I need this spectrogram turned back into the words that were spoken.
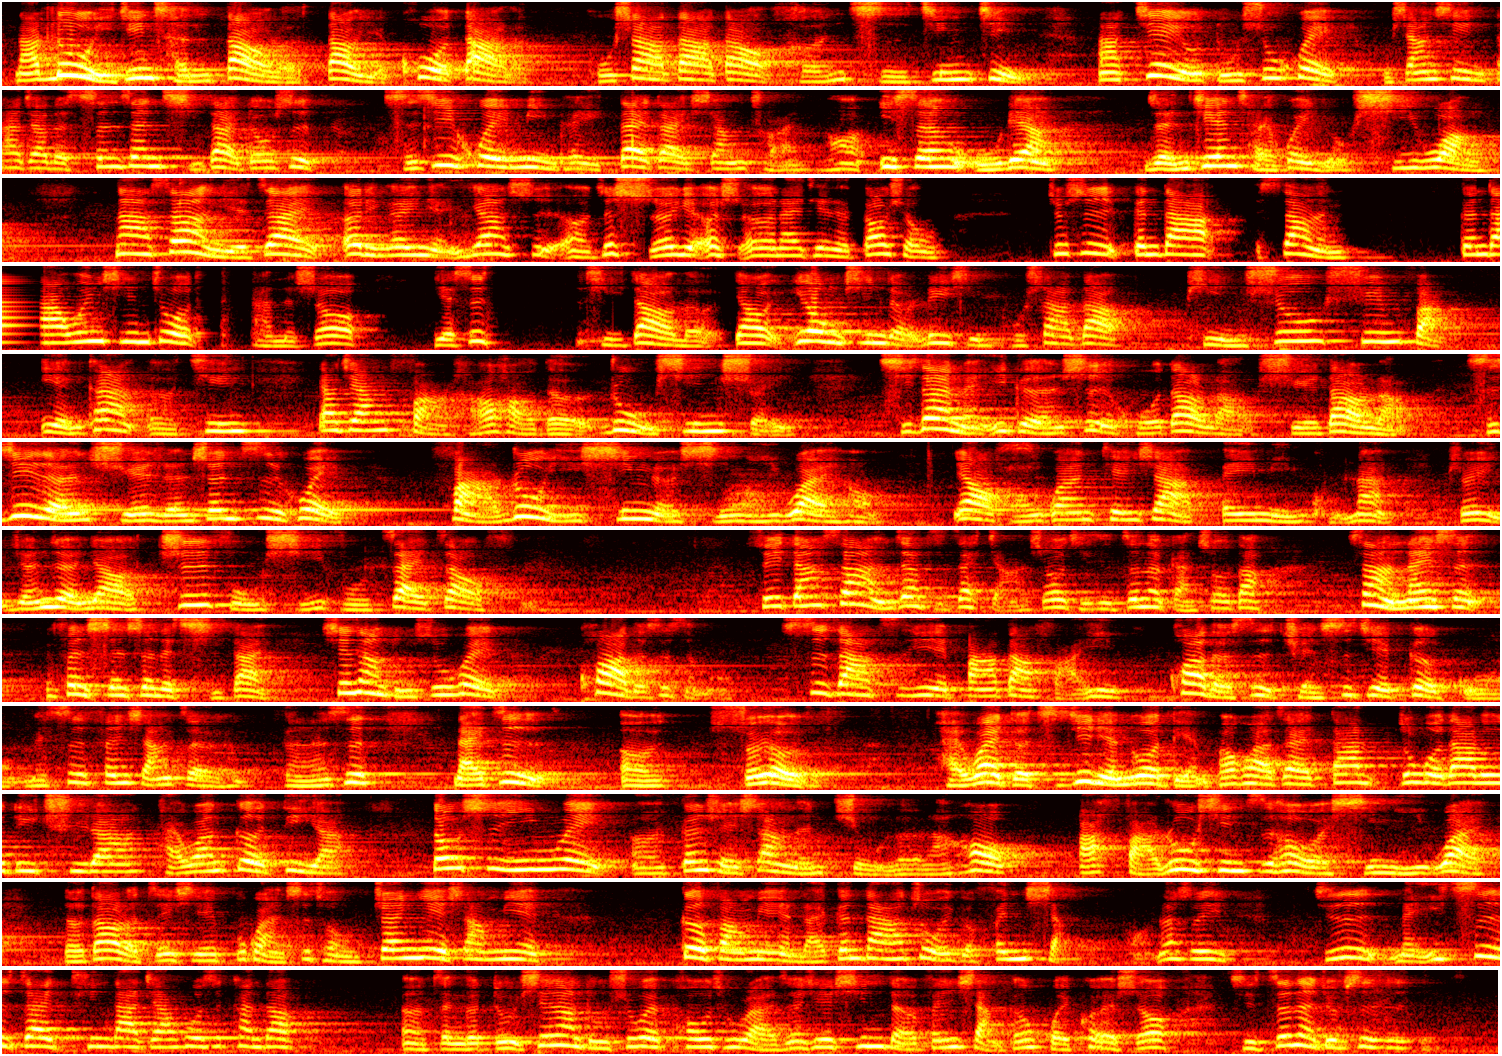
那路已经成道了，道也扩大了，菩萨大道恒持精进。那借由读书会，我相信大家的深深期待都是慈济慧命可以代代相传，然后一生无量，人间才会有希望。那上也在二零二一年一样是呃，这十二月二十二那天的高雄。就是跟大家上人跟大家温馨座谈的时候，也是提到了要用心的力行菩萨道，品书熏法，眼看耳听，要将法好好的入心髓。期待每一个人是活到老学到老，实际人学人生智慧，法入于心而行于外。哈，要宏观天下悲悯苦难，所以人人要知福惜福再造福。所以当上人这样子在讲的时候，其实真的感受到上人那一生一份深深的期待。线上读书会跨的是什么？四大志业、八大法印，跨的是全世界各国。每次分享者可能是来自呃所有海外的实际联络点，包括在大中国大陆地区啦、台湾各地啊，都是因为呃跟随上人久了，然后把法入心之后而行以外，得到了这些，不管是从专业上面。各方面来跟大家做一个分享哦，那所以其实每一次在听大家或是看到，嗯，整个读线上读书会剖出来这些心得分享跟回馈的时候，其实真的就是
